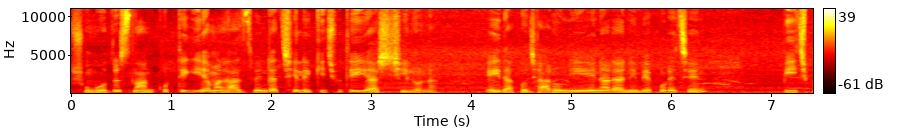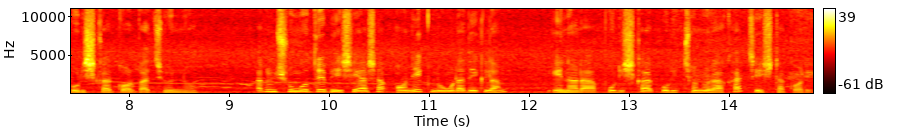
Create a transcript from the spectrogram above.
সমুদ্র স্নান করতে গিয়ে আমার হাজব্যান্ড আর ছেলে কিছুতেই আসছিল না। এই দেখো, ঝাড়ু নিয়ে এনারা নেমে পড়েছেন বীজ পরিষ্কার করবার জন্য। কারণ সমুদ্রে ভেসে আসা অনেক নোংরা দেখলাম এনারা পরিষ্কার পরিচ্ছন্ন রাখার চেষ্টা করে।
